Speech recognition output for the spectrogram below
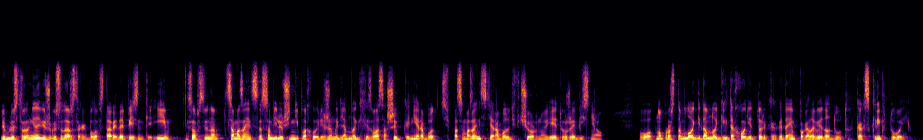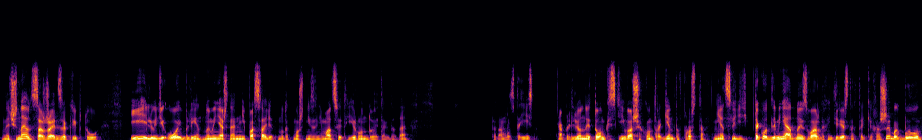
люблю страну, ненавижу государство, как было в старой да, песенке. И, собственно, самозанятость на самом деле очень неплохой режим, и для многих из вас ошибка не работать по самозанятости, а работать в черную. Я это уже объяснял. Вот. Но просто многие, до многих доходит только когда им по голове дадут, как с криптой. Начинают сажать за крипту. И люди, ой, блин, ну меня же, наверное, не посадят. Ну так может не заниматься этой ерундой тогда, да? потому что есть определенные тонкости, и ваших контрагентов просто не отследить. Так вот, для меня одной из важных, интересных таких ошибок было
